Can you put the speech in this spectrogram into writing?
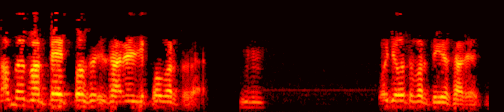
ਸਭ ਵਰਤੇ ਇੱਕੋ ਸਹੀ ਸਾਰੇ ਇੱਕੋ ਵਰਤਦਾ। ਹੈ। ਉਹ ਜੋਤ ਵਰਤੀ ਹੈ ਸਾਰੇ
